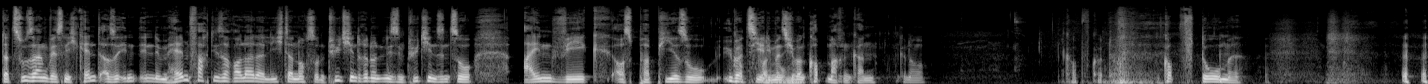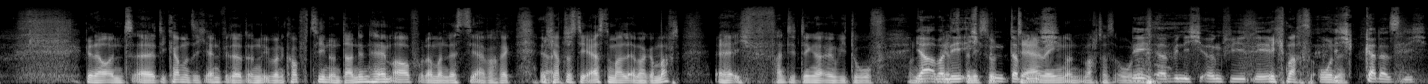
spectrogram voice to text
dazu sagen, wer es nicht kennt, also in, in dem Helmfach dieser Roller, da liegt dann noch so ein Tütchen drin und in diesem Tütchen sind so Einweg aus Papier, so Überzieher, die man sich über den Kopf machen kann. Genau. Kopfkondom. Kopfdome. Genau, und äh, die kann man sich entweder dann über den Kopf ziehen und dann den Helm auf oder man lässt sie einfach weg. Ja, ich habe das die ersten Male immer gemacht. Äh, ich fand die Dinger irgendwie doof. Und Ja, aber nee, bin ich ich so bin- da bin daring ich- und mach das ohne. Nee, da bin ich irgendwie, nee. Ich mach's ohne. Ich kann das nicht.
